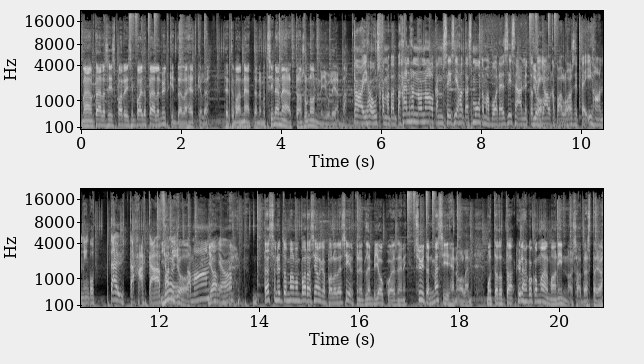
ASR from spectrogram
Mä oon täällä siis Pariisin paita päällä nytkin tällä hetkellä. Te ette vaan näe tänne, mutta sinä näet, tää on sun onni, Julianna. Tää on ihan uskomatonta. Hänhän on alkanut siis ihan tässä muutaman vuoden sisään nyt Joo. jalkapalloa sitten ihan niinku täyttä häkää fanittamaan. Ja joo. Tässä nyt on maailman paras jalkapalloilija siirtynyt lempijoukkueeseeni. Syytön mä siihen olen. Mutta tota, kyllähän koko maailma on innoissaan tästä ja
